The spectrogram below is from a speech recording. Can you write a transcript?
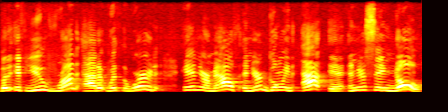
But if you run at it with the word, in your mouth and you're going at it and you're saying, No,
